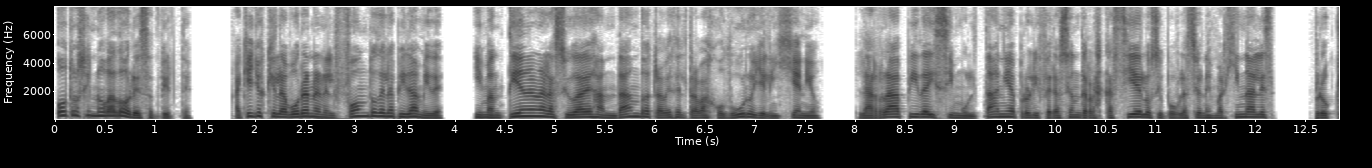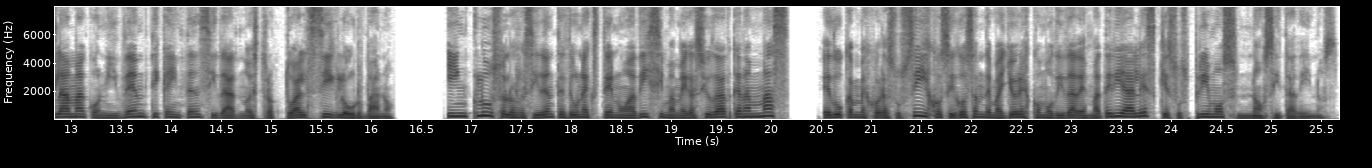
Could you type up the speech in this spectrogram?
otros innovadores, advierte, aquellos que laboran en el fondo de la pirámide y mantienen a las ciudades andando a través del trabajo duro y el ingenio. La rápida y simultánea proliferación de rascacielos y poblaciones marginales proclama con idéntica intensidad nuestro actual siglo urbano. Incluso los residentes de una extenuadísima megaciudad ganan más educan mejor a sus hijos y gozan de mayores comodidades materiales que sus primos no citadinos.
